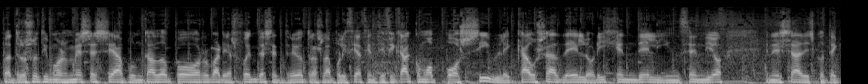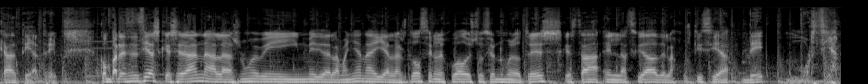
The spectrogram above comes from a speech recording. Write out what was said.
durante los últimos meses se ha apuntado por varias fuentes, entre otras la policía científica, como posible causa del origen del incendio en esa discoteca Teatre. Comparecencias que serán a las nueve y media de la mañana y a las 12 en el juzgado de instrucción número 3, que está en la ciudad de la justicia de Murcia.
